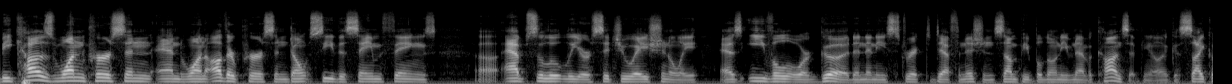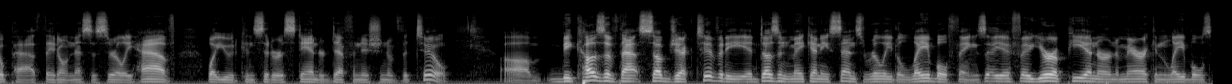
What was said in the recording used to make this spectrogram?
because one person and one other person don't see the same things uh, absolutely or situationally as evil or good in any strict definition. Some people don't even have a concept. You know, like a psychopath, they don't necessarily have what you would consider a standard definition of the two. Um, because of that subjectivity, it doesn't make any sense really to label things. If a European or an American labels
